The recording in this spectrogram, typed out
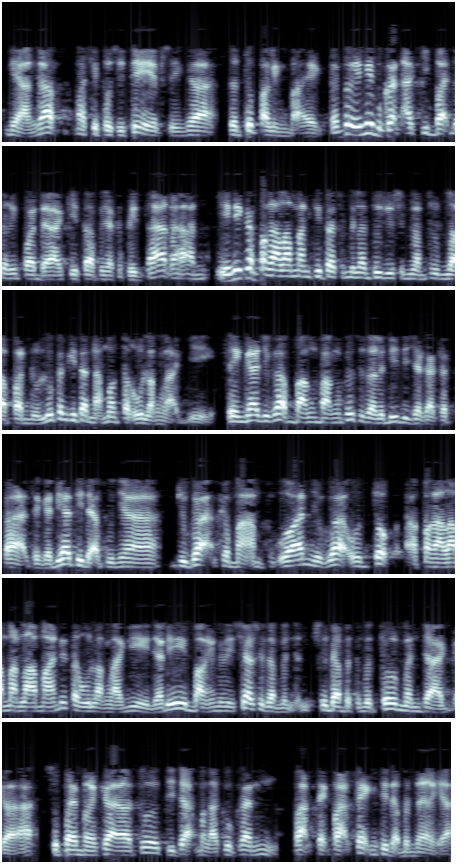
dianggap masih positif sehingga tentu paling baik. Tentu ini bukan akibat daripada kita punya kepentingan pintaran. Ini kan pengalaman kita 97-98 dulu kan kita tidak mau terulang lagi. Sehingga juga bank-bank itu sudah lebih dijaga ketat. Sehingga dia tidak punya juga kemampuan juga untuk uh, pengalaman lama ini terulang lagi. Jadi Bank Indonesia sudah sudah betul-betul menjaga supaya mereka itu tidak melakukan praktek-praktek yang tidak benar ya.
